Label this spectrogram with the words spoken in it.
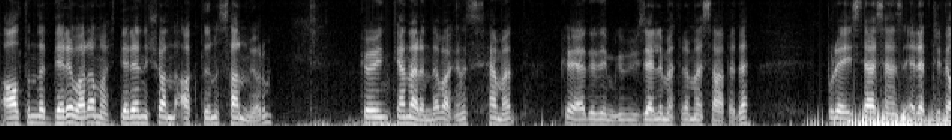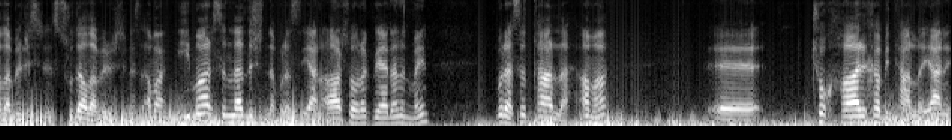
altında dere var ama derenin şu anda aktığını sanmıyorum. Köyün kenarında bakınız hemen köye dediğim gibi 150 metre mesafede. Buraya isterseniz elektrik alabilirsiniz, su da alabilirsiniz ama imar sınırları dışında burası. Yani arsa olarak değerlendirmeyin. Burası tarla ama e, çok harika bir tarla. Yani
